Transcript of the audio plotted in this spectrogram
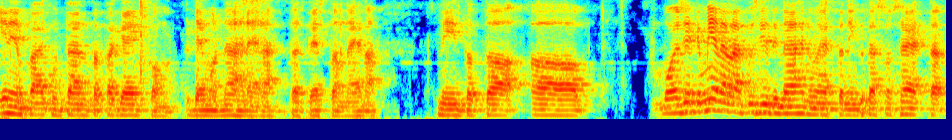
enempää kuin tämän tota Gamescom-demon nähneenä tai testanneena. Niin tota, uh, Voisin ehkä mielellään kyllä silti nähnyt, että niin kuin tässä on se, että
